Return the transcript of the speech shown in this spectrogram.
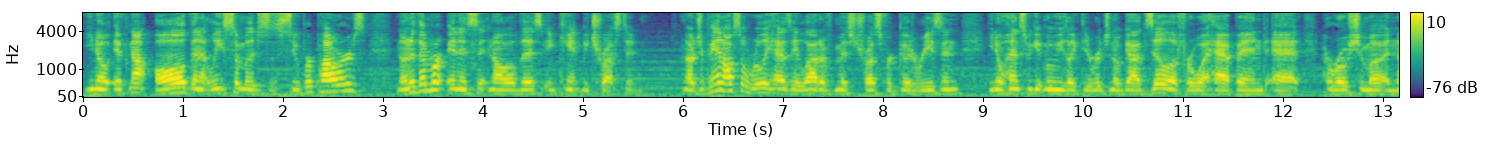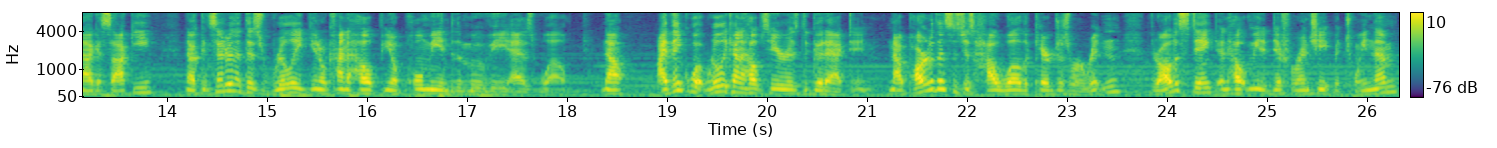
you know, if not all, then at least some of the just the superpowers. None of them are innocent in all of this and can't be trusted. Now, Japan also really has a lot of mistrust for good reason. You know, hence we get movies like the original Godzilla for what happened at Hiroshima and Nagasaki. Now, considering that this really, you know, kind of helped, you know, pull me into the movie as well. Now, I think what really kind of helps here is the good acting. Now, part of this is just how well the characters were written. They're all distinct and help me to differentiate between them.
